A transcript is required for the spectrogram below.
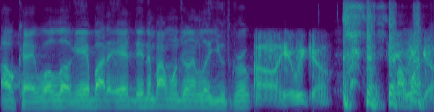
Okay, well, look, everybody, eh, did anybody want to join that little youth group? Oh, here we go. Here we go.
